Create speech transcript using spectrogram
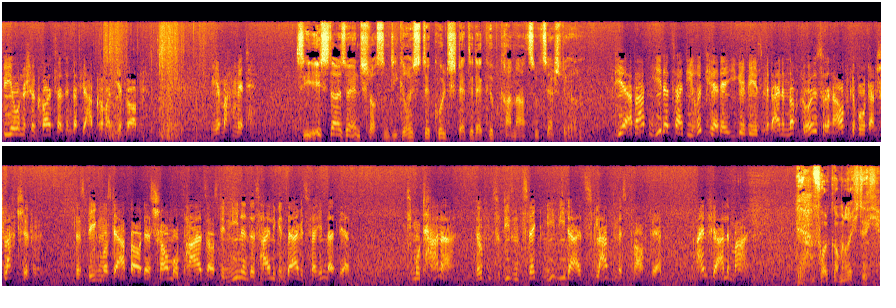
bionische Kreuzer sind dafür abkommandiert worden. Wir machen mit. Sie ist also entschlossen, die größte Kultstätte der Kypkranat zu zerstören. Wir erwarten jederzeit die Rückkehr der Igelwesen mit einem noch größeren Aufgebot an Schlachtschiffen. Deswegen muss der Abbau des Schaumopals aus den Minen des Heiligen Berges verhindert werden. Die Mutaner dürfen zu diesem Zweck nie wieder als Sklaven missbraucht werden. Ein für alle Mal. Ja, vollkommen richtig.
